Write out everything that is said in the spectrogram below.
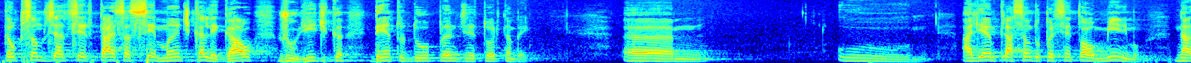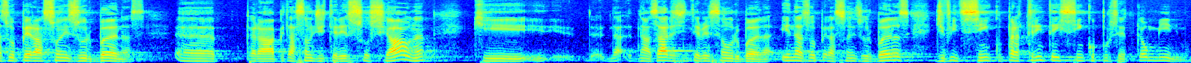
Então, precisamos acertar essa semântica legal, jurídica, dentro do plano diretor também. Um, o, ali, a ampliação do percentual mínimo nas operações urbanas eh, para a habitação de interesse social, né, que nas áreas de intervenção urbana e nas operações urbanas, de 25% para 35%, que é o mínimo,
